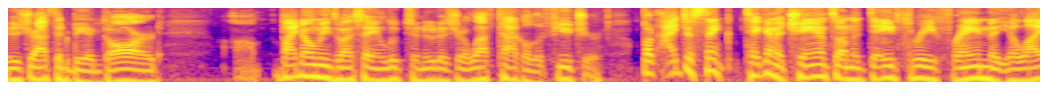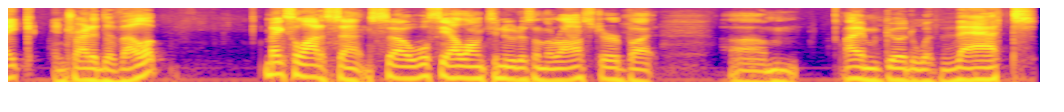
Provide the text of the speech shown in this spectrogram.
He was drafted to be a guard. Um, by no means am I saying Luke Tenuta is your left tackle of the future, but I just think taking a chance on a day three frame that you like and try to develop makes a lot of sense. So we'll see how long Tenuta's on the roster, but um, I am good with that.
